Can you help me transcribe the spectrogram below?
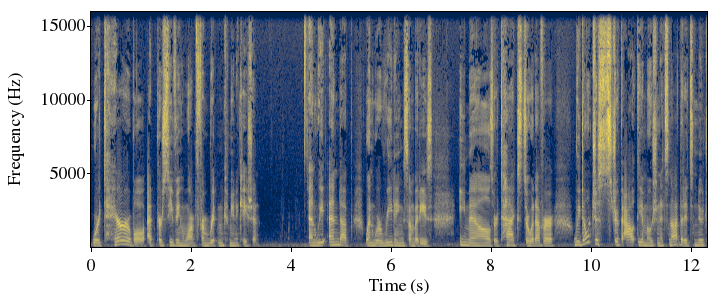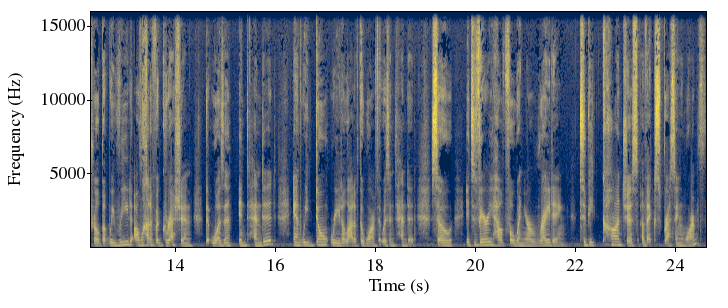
we're terrible at perceiving warmth from written communication. And we end up, when we're reading somebody's emails or texts or whatever, we don't just strip out the emotion. It's not that it's neutral, but we read a lot of aggression that wasn't intended, and we don't read a lot of the warmth that was intended. So it's very helpful when you're writing to be conscious of expressing warmth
